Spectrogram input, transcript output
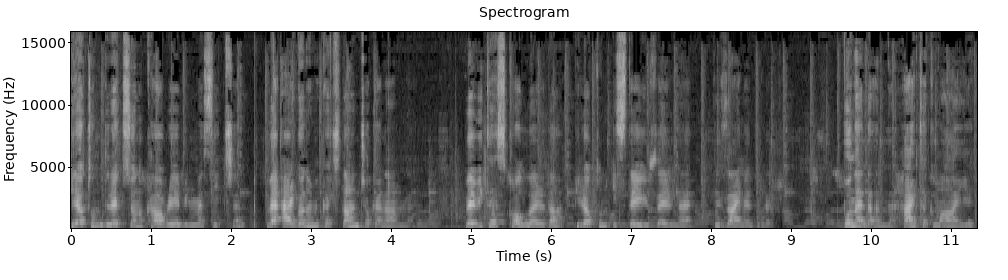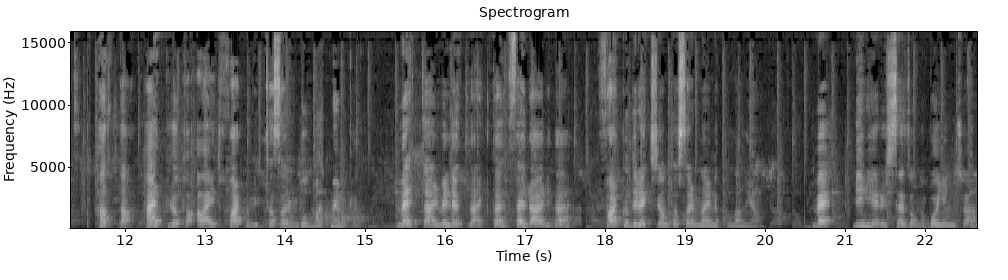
pilotun direksiyonu kavrayabilmesi için ve ergonomik açıdan çok önemli. Ve vites kolları da pilotun isteği üzerine dizayn edilir. Bu nedenle her takıma ait, hatta her pilota ait farklı bir tasarım bulmak mümkün. Vettel ve Leclerc de Ferrari'de farklı direksiyon tasarımlarını kullanıyor. Ve bir yarış sezonu boyunca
